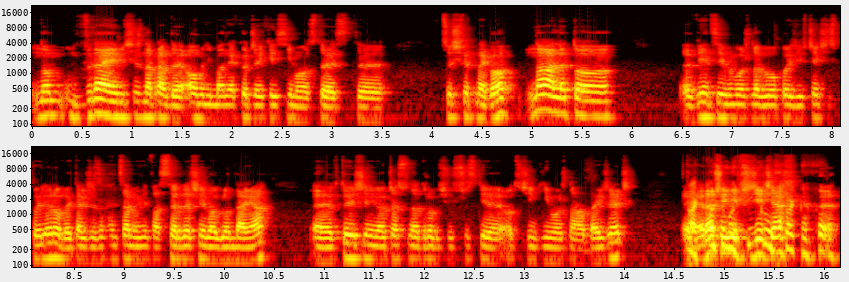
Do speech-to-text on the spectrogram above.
no, wydaje mi się, że naprawdę Omniman jako J.K. Simmons to jest y, coś świetnego. No, ale to więcej by można było powiedzieć w części spoilerowej, także zachęcamy Was serdecznie do oglądania. E, kto jeszcze nie miał czasu nadrobić, już wszystkie odcinki można obejrzeć. E, tak, Raczej nie przy dzieciach. Tak,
